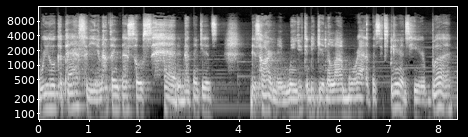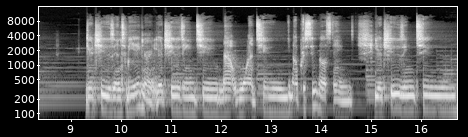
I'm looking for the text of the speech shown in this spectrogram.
real capacity. And I think that's so sad. And I think it's disheartening when you can be getting a lot more out of this experience here, but you're choosing to be ignorant. You're choosing to not want to, you know, pursue those things. You're choosing to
